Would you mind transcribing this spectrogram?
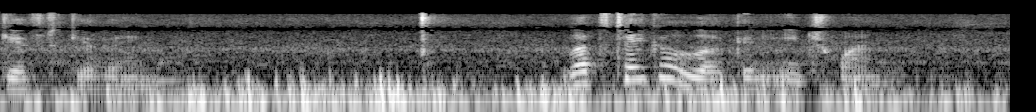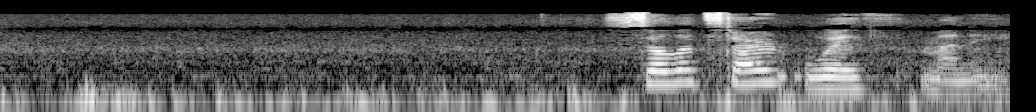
gift giving, let's take a look at each one. So, let's start with money.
